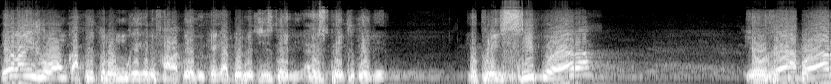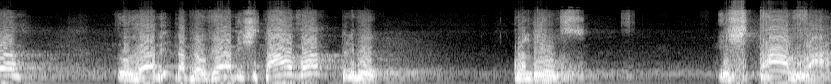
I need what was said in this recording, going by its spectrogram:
E lá em João capítulo 1, o que, que ele fala dele? O que, que a Bíblia diz dele, a respeito dele? No princípio era e o verbo era, o verbo, o verbo estava, primeiro, com Deus. Estava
